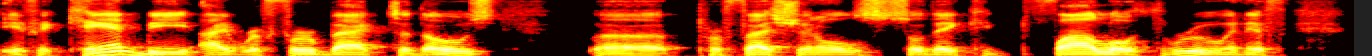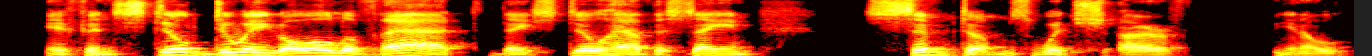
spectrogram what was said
if it can be, I refer back to those uh, professionals so they can follow through. And if if in still doing all of that, they still have the same symptoms, which are, you know,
